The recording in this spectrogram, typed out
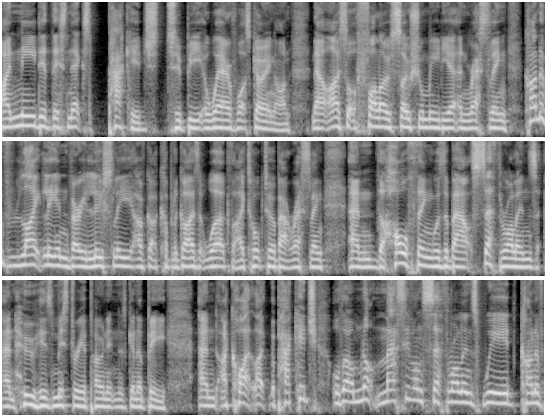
I needed this next package to be aware of what's going on. Now, I sort of follow social media and wrestling kind of lightly and very loosely. I've got a couple of guys at work that I talk to about wrestling, and the whole thing was about Seth Rollins and who his mystery opponent is going to be. And I quite like the package, although I'm not massive on Seth Rollins' weird, kind of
